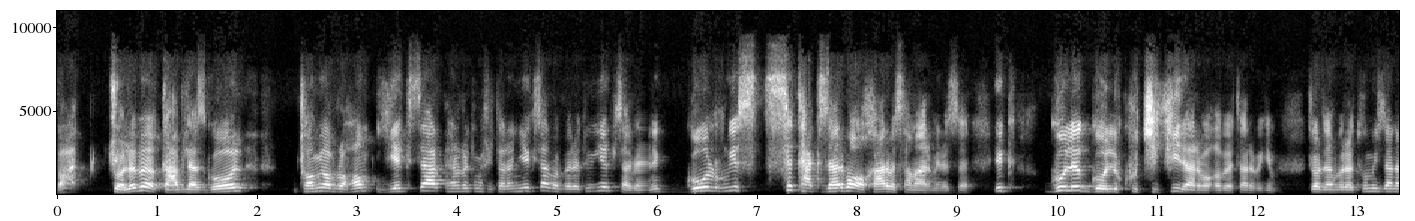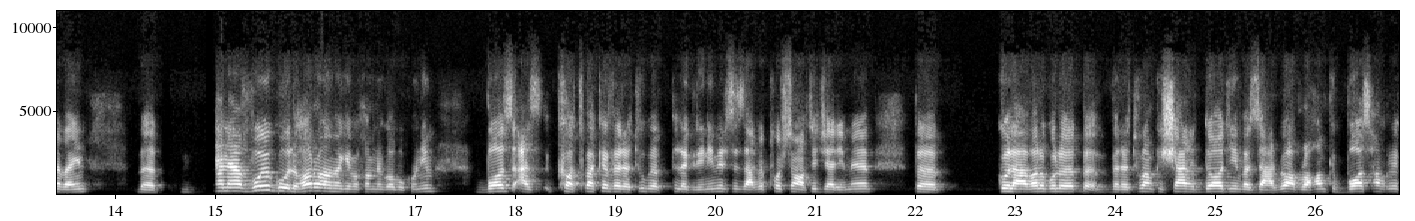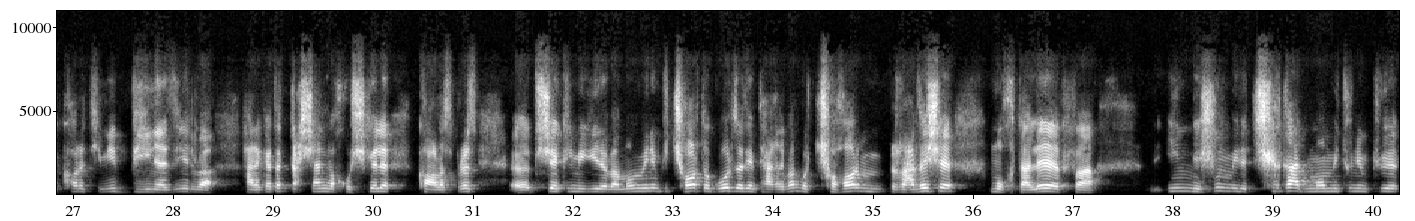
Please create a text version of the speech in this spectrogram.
و جالبه قبل از گل تامی ابراهام یک ضرب هنریک مخیتاران یک ضرب و ورتو یک ضرب. یعنی گل روی سه تک ضرب آخر به ثمر می‌رسه. یک گل گل کوچیکی در واقع بهتر بگیم. جردن ورتو می‌زنه و این تنوع گل ها رو هم اگه می‌خوام نگاه بکنیم باز از کاتبک ورتو به پلگرینی می‌رسه ضربه پشت محوطه جریمه گل اول و گل ورتو هم که شرح دادیم و ضربه ابراهام که باز هم روی کار تیمی بی‌نظیر و حرکت قشنگ و خوشگل کارلوس پرز شکل می‌گیره و ما می‌بینیم که چهار تا گل زدیم تقریبا با چهار روش مختلف و این نشون میده چقدر ما می‌تونیم توی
